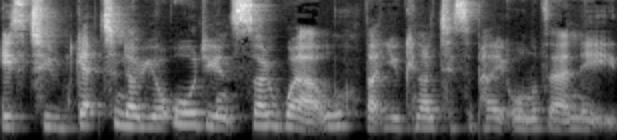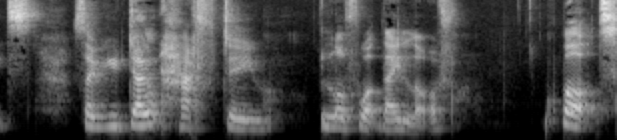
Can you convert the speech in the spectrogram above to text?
is to get to know your audience so well that you can anticipate all of their needs. So you don't have to love what they love. But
